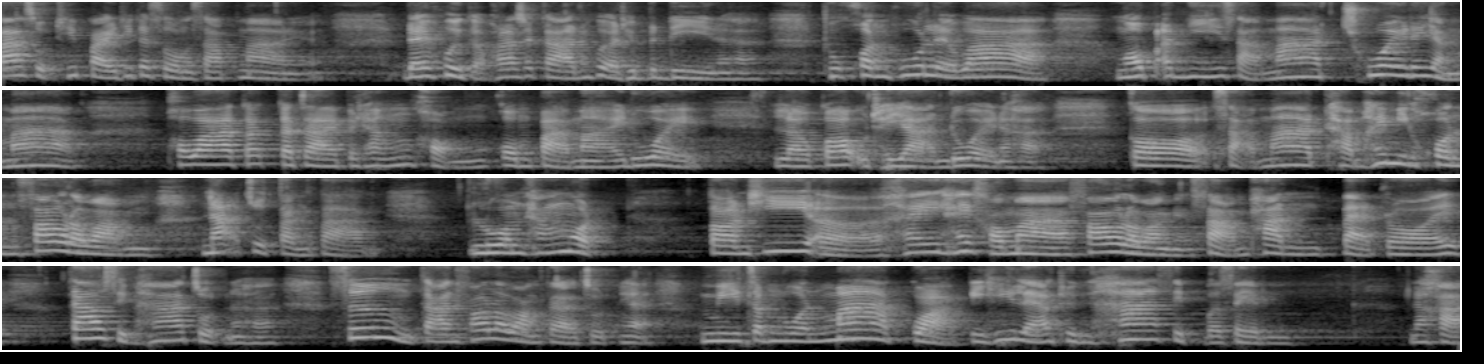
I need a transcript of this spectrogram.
ล่าสุดที่ไปที่กระทรวงทรัพย์มาเนี่ยได้คุยกับข้าราชการได้คุยกับอธิบดีนะคะทุกคนพูดเลยว่างบอันนี้สามารถช่วยได้อย่างมาก เพราะว่าก็กระจายไปทั้งของกรมป่าไม้ด้วย แล้วก็อุทยานด้วยนะคะ ก็สามารถทำให้มีคนเฝ้าระวังณจุดต่างๆ รวมทั้งหมด ตอนที่เอ่อให้ให้เขามาเฝ้าระวังเนี่ย3,895จุดนะคะ ซึ่งการเฝ้าระวังแต่ละจุดเนี่ยมีจำนวนมากกว่าปีที่แล้วถึง50%นะคะ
